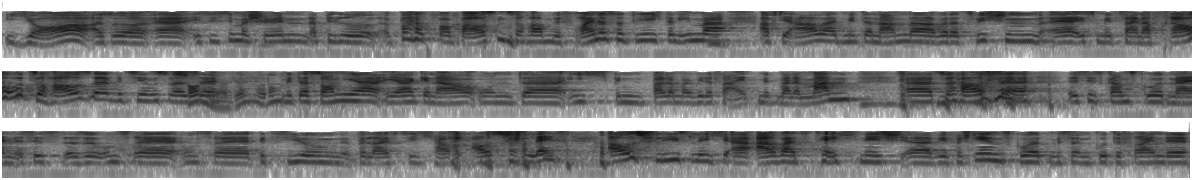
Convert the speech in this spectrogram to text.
Ja, also äh, es ist immer schön, ein bisschen ein paar, Pausen zu haben. Wir freuen uns natürlich dann immer auf die Arbeit miteinander, aber dazwischen er ist mit seiner Frau zu Hause, beziehungsweise Sonja, gell, mit der Sonja, ja genau, und äh, ich bin bald einmal wieder vereint mit meinem Mann äh, zu Hause. Es ist ganz gut, nein, es ist also unsere unsere Beziehung beläuft sich ausschließ, ausschließlich äh, arbeitstechnisch. Äh, wir verstehen uns gut, wir sind gute Freunde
